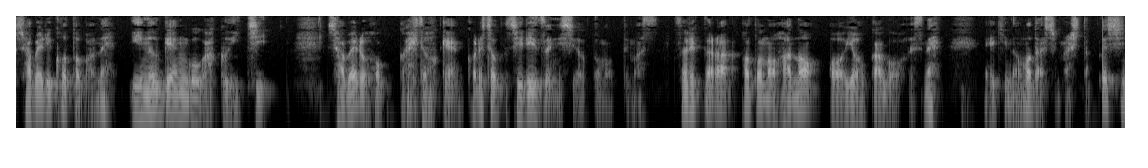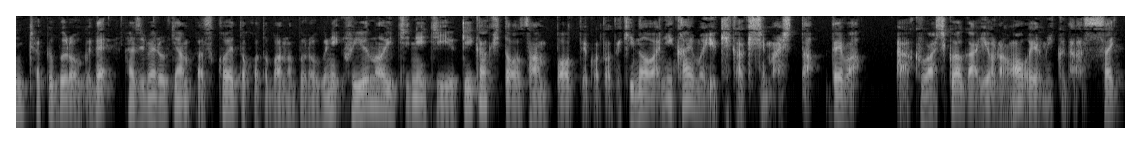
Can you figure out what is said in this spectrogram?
喋り言葉ね、犬言語学1、喋る北海道犬。これちょっとシリーズにしようと思ってます。それから、ことの葉の8日号ですね。え昨日も出しました。で、新着ブログで、始めるキャンパス声と言葉のブログに、冬の一日雪かきとお散歩ということで、昨日は2回も雪かきしました。では、詳しくは概要欄をお読みください。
